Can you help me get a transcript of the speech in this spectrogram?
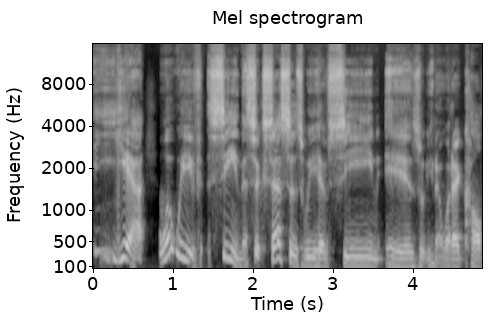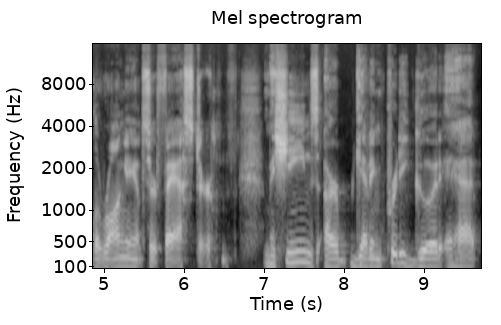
Yeah, what we've seen, the successes we have seen is, you know, what I call the wrong answer faster. Machines are getting pretty good at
